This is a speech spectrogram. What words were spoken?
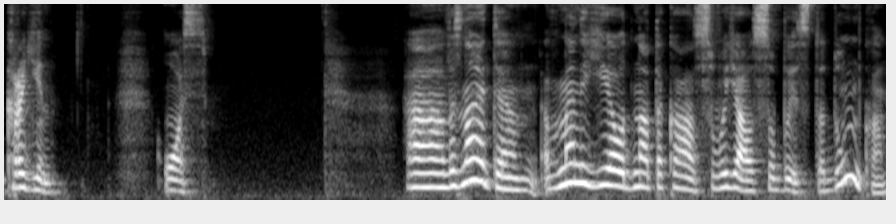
країн. Ось. Ви знаєте, в мене є одна така своя особиста думка,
